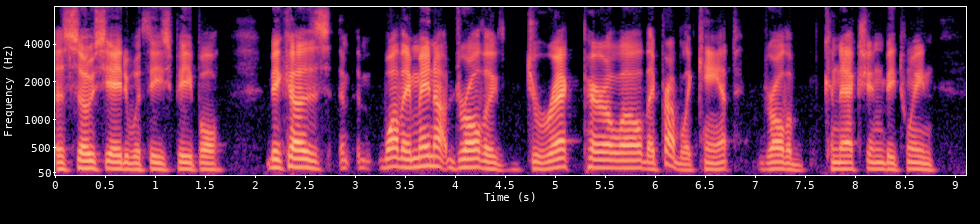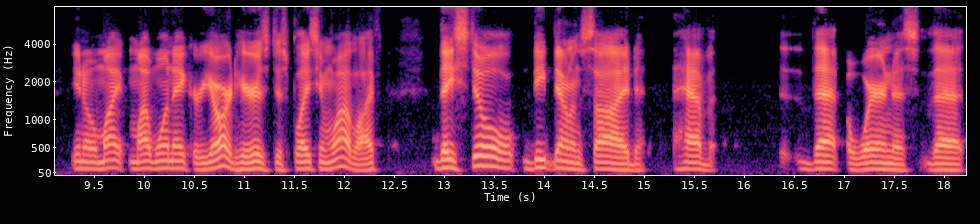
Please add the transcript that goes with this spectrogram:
associated with these people because uh, while they may not draw the direct parallel, they probably can't draw the connection between, you know, my my one acre yard here is displacing wildlife. They still deep down inside have that awareness that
